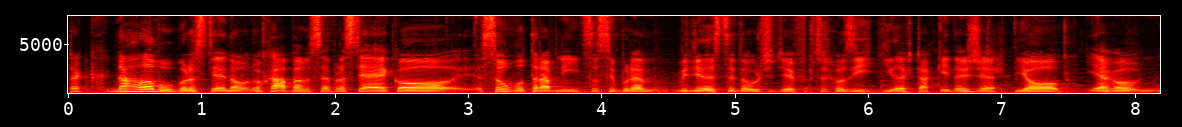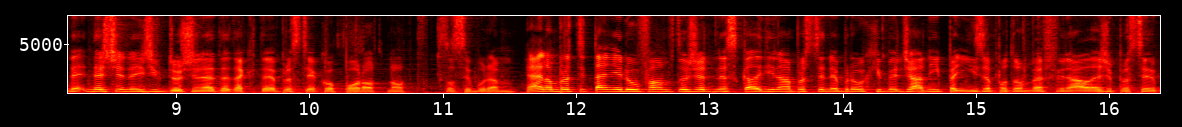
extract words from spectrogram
tak na hlavu prostě, no, no chápem se, prostě jako jsou otravný, co si budem, viděli jste to určitě v předchozích dílech taky, takže jo, jako ne, než je nejdřív doženete, tak to je prostě jako porotnot, co si budem. Já jenom prostě tajně doufám v to, že dneska lidi nám prostě nebudou chybět žádný peníze potom ve finále, že prostě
